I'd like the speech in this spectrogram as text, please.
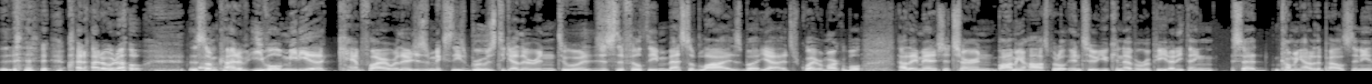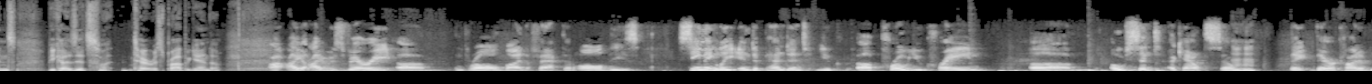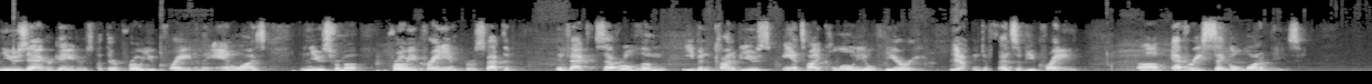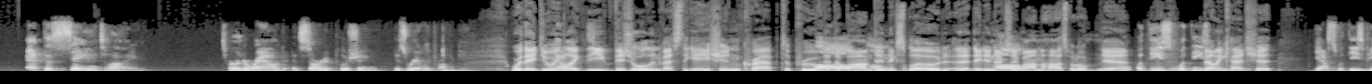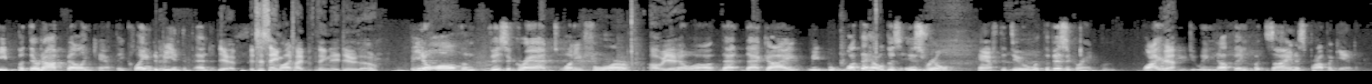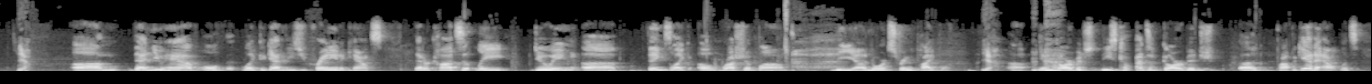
I, I, don't know, some kind of evil media campfire where they just mix these brews together into a, just a filthy mess of lies. But yeah, it's quite remarkable how they managed to turn bombing a hospital into you can never repeat anything said coming out of the Palestinians because it's terrorist propaganda. I I was very um, enthralled by the fact that all these seemingly independent uh, pro Ukraine um, OSINT accounts. So mm-hmm. they they're kind of news aggregators, but they're pro Ukraine and they analyze the news from a pro Ukrainian perspective. In fact, several of them even kind of use anti-colonial theory yeah. in defense of Ukraine. Um, every single one of these, at the same time, turned around and started pushing Israeli propaganda. Were they doing now, like the visual investigation crap to prove all, that the bomb all, didn't explode? That they didn't actually bomb the hospital? Yeah. What these? What these? Bellingcat people, shit. Yes, with these people, but they're not Bellingcat. They claim to yeah. be independent. Yeah, it's the same but, type of thing they do, though. But, you know, all of them. Visegrad twenty four. Oh yeah. You know uh, that that guy. I mean, what the hell does Israel have to do with the Visegrad group? Why are yeah. you doing nothing but Zionist propaganda? Yeah. Um, then you have all like again these Ukrainian accounts that are constantly doing uh, things like oh Russia bombed the uh, Nord Stream pipeline. Yeah. Uh, you know garbage. These kinds of garbage uh, propaganda outlets.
